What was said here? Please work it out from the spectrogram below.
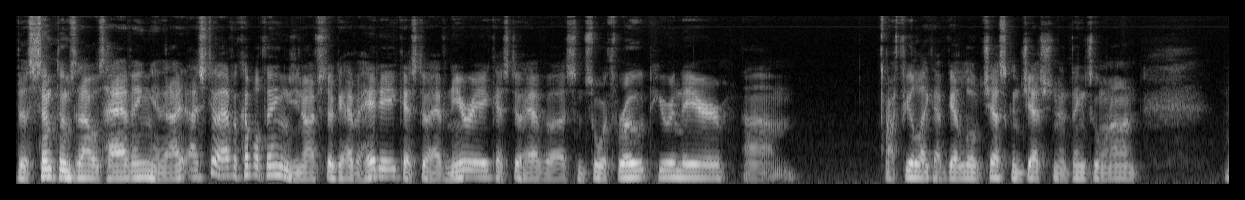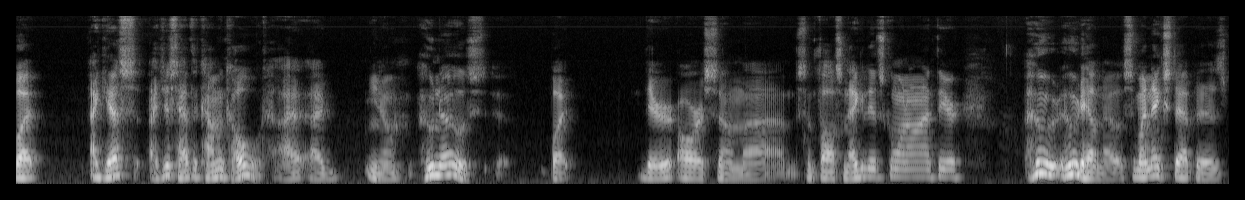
The symptoms that I was having, and I, I, still have a couple things. You know, I still have a headache. I still have an earache. I still have uh, some sore throat here and there. Um, I feel like I've got a little chest congestion and things going on. But I guess I just have the common cold. I, I you know, who knows? But there are some uh, some false negatives going on out there who who the hell knows? So my next step is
